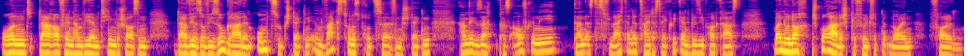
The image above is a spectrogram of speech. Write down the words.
Und daraufhin haben wir im Team beschlossen, da wir sowieso gerade im Umzug stecken, im Wachstumsprozessen stecken, haben wir gesagt, pass auf, René, dann ist es vielleicht an der Zeit, dass der Quick and Busy Podcast mal nur noch sporadisch gefüllt wird mit neuen Folgen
